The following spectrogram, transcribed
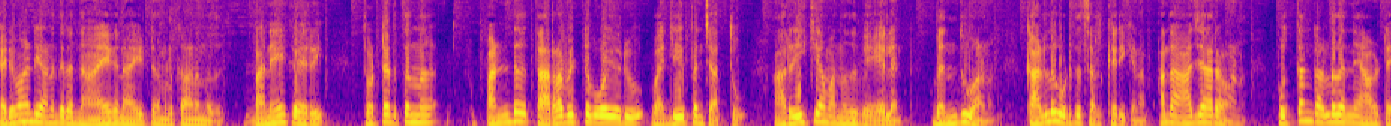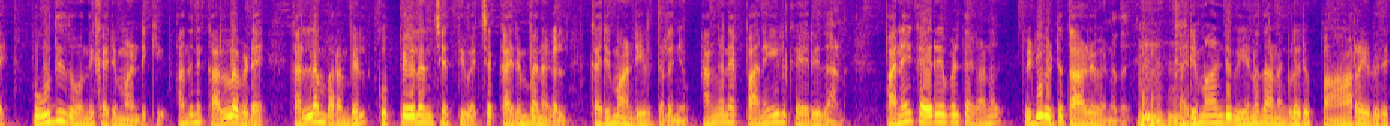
കരുമാണ്ടിയാണ് ഇതിന്റെ നായകനായിട്ട് നമ്മൾ കാണുന്നത്. പനയെ കയറി തൊട്ടടുത്തുനിന്ന് പണ്ട് തറ വിട്ടുപോയ ഒരു വലിയപ്പൻ ചത്തു. അറിയിക്കാൻ വന്നത് വേലൻ ബന്ധുവാണ്. കള്ളു കൊടുത്ത് സൽക്കരിക്കണം. അത് ആചാരമാണ്. പുത്തൻ കള്ള് തന്നെ ആവട്ടെ പൂതി തോന്നി കരിമാണ്ടിക്ക്. അതിന് കള്ളവിടെ കല്ലംപറമ്പിൽ കുപ്പേലൻ ചെത്തി വെച്ച കരിമ്പനകൾ കരിമാണ്ടിയിൽ തെളിഞ്ഞു. അങ്ങനെ പനയിൽ കയറിയതാണ്. പനയിൽ കയറിയപ്പോഴത്തേക്കാണ് പിടിവിട്ട് താഴെ വീണത്. കരിമാണ്ടി വീണതാണെങ്കിൽ ഒരു പാറയുടെ ഒരു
